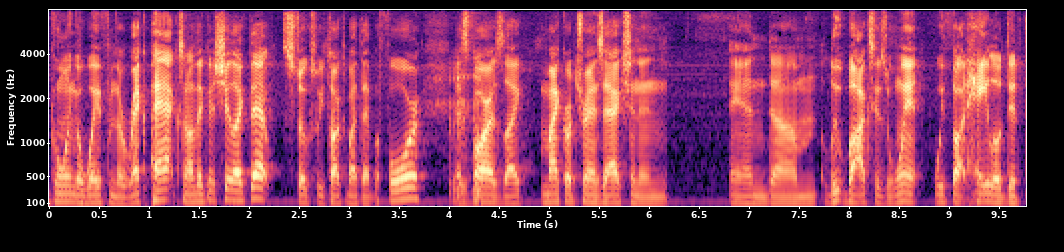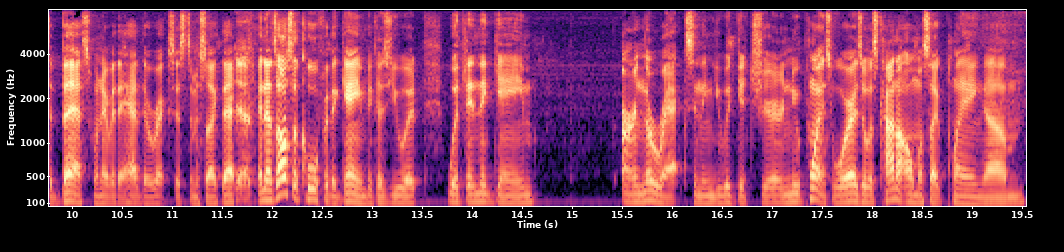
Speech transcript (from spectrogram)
going away from the rec packs and all that good shit like that. Stokes, we talked about that before. As far as like microtransaction and and um, loot boxes went, we thought Halo did the best whenever they had their rec system and stuff like that. Yeah. And it's also cool for the game because you would within the game earn the recs and then you would get your new points. Whereas it was kind of almost like playing um,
